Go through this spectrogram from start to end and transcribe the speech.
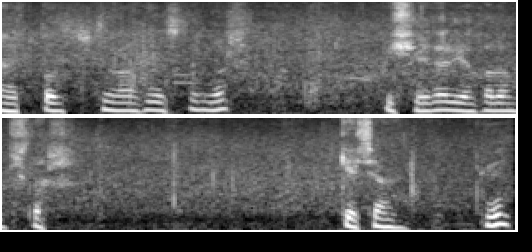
Evet balık tutan arkadaşlar var. Bir şeyler yakalamışlar. Geçen gün.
